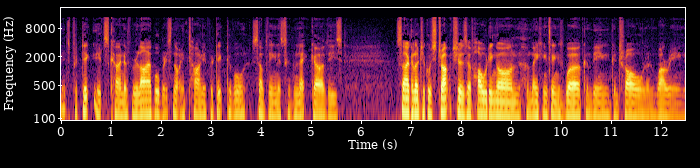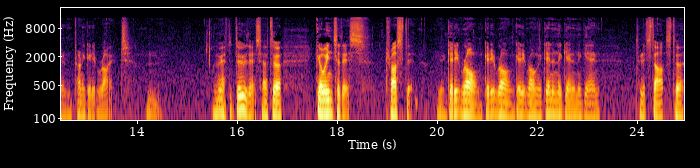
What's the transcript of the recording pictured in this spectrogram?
It's predict. It's kind of reliable, but it's not entirely predictable. Something that can let go of these psychological structures of holding on and making things work and being in control and worrying and trying to get it right. Hmm. We have to do this. Have to go into this Trust it. Get it wrong, get it wrong, get it wrong again and again and again till it starts to,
